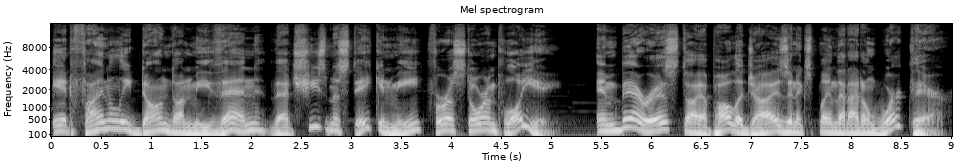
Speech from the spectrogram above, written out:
It finally dawned on me then that she's mistaken me for a store employee. Embarrassed, I apologize and explain that I don't work there.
